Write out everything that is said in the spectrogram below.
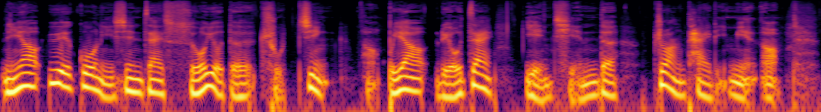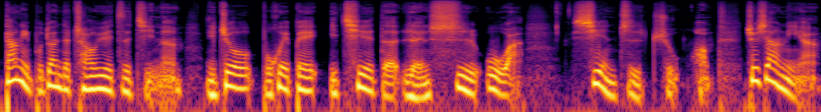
你要越过你现在所有的处境，好，不要留在眼前的。状态里面啊，当你不断的超越自己呢，你就不会被一切的人事物啊限制住。哈，就像你啊，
